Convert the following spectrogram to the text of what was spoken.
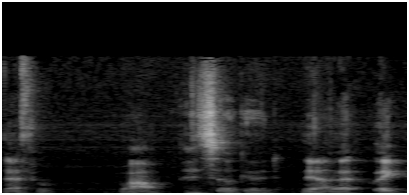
That's wow. that's so good. Yeah, that like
